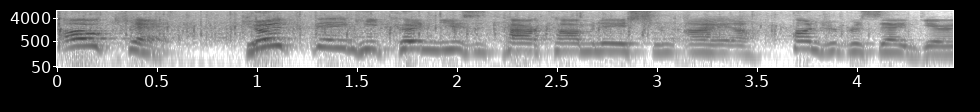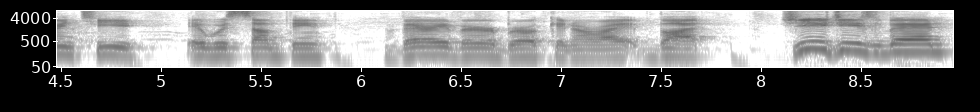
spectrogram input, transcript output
Okay, good thing he couldn't use his power combination. I 100% guarantee it was something very, very broken, all right? But GG's, man.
